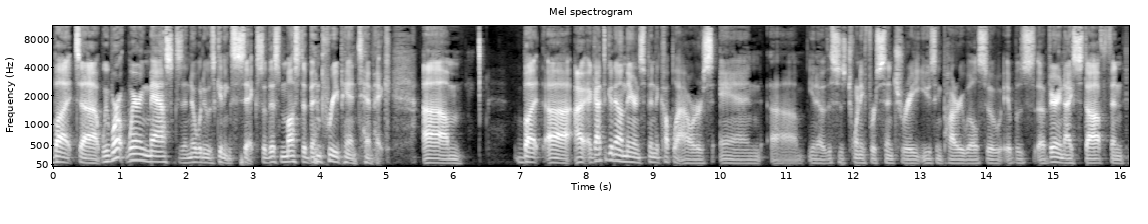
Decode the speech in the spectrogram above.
But uh, we weren't wearing masks and nobody was getting sick. So this must have been pre pandemic. Um, but uh, I, I, got to go down there and spend a couple of hours and um, you know this is 21st century using pottery wheels so it was uh, very nice stuff. And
